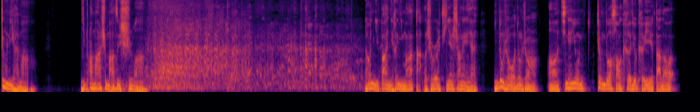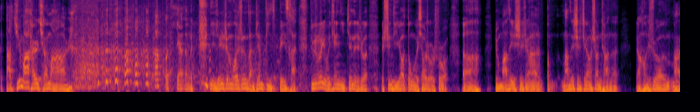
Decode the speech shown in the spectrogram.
这么厉害吗？你爸妈是麻醉师吗？然后你爸你和你妈打的时候提前商量一下，你动手我动手啊！今天用这么多毫克就可以打到打局麻还是全麻？我天哪！我你人生活生产真悲悲惨。比如说有一天你真的说身体要动个小手术啊，有麻醉师啊，麻醉师真要上场的，然后说麻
